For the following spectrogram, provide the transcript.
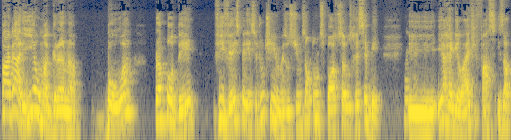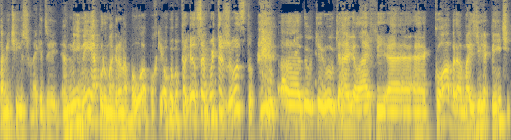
pagaria uma grana boa para poder viver a experiência de um time, mas os times não estão dispostos a nos receber. Uhum. E, e, a Reg Life faz exatamente isso, né? Quer dizer, e nem é por uma grana boa, porque o preço é muito justo uh, do que o que a Reg Life é, é, cobra, mas de repente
